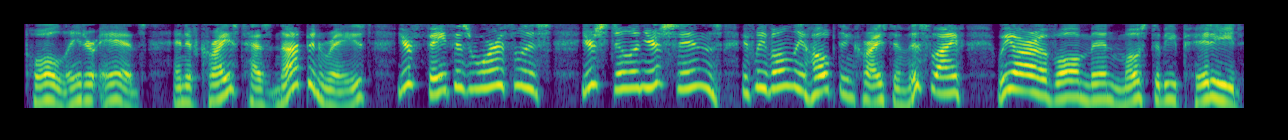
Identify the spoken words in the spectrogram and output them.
Paul later adds, And if Christ has not been raised, your faith is worthless. You're still in your sins. If we've only hoped in Christ in this life, we are of all men most to be pitied.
